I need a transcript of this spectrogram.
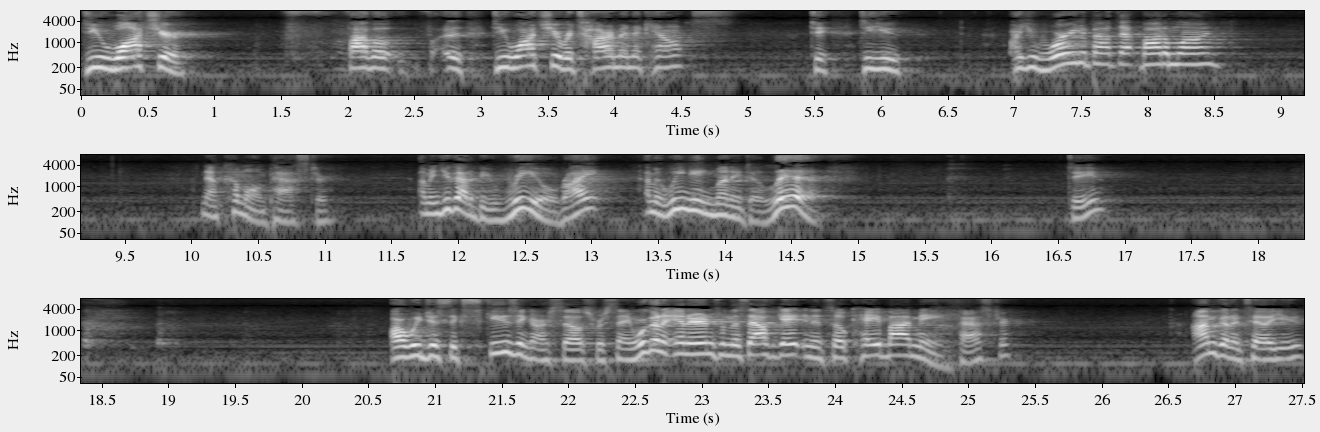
do you watch your 50, uh, do you watch your retirement accounts? Do, do you, are you worried about that bottom line? Now, come on, Pastor. I mean, you got to be real, right? I mean, we need money to live. Do you? Are we just excusing ourselves for saying, we're going to enter in from the south gate and it's okay by me, Pastor? I'm going to tell you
